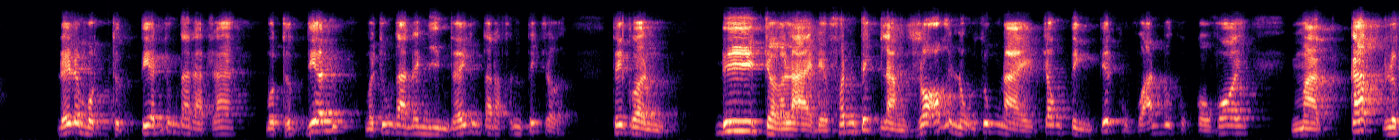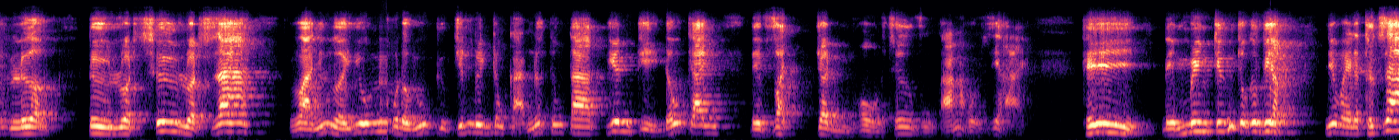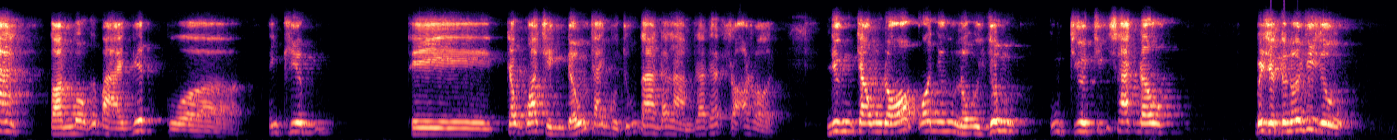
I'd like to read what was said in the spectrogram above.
Đấy là một thực tiễn chúng ta đặt ra, một thực tiễn mà chúng ta đã nhìn thấy, chúng ta đã phân tích rồi. Thế còn đi trở lại để phân tích làm rõ cái nội dung này trong tình tiết của vụ án với cục cổ voi mà các lực lượng từ luật sư, luật gia và những người yêu nước và đội ngũ cựu chiến binh trong cả nước chúng ta kiên trì đấu tranh để vạch trần hồ sơ vụ án hồ Di Hải. Thì để minh chứng cho cái việc như vậy là thực ra toàn bộ cái bài viết của anh Khiêm thì trong quá trình đấu tranh của chúng ta đã làm ra rất rõ rồi. Nhưng trong đó có những nội dung cũng chưa chính xác đâu. Bây giờ tôi nói ví dụ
